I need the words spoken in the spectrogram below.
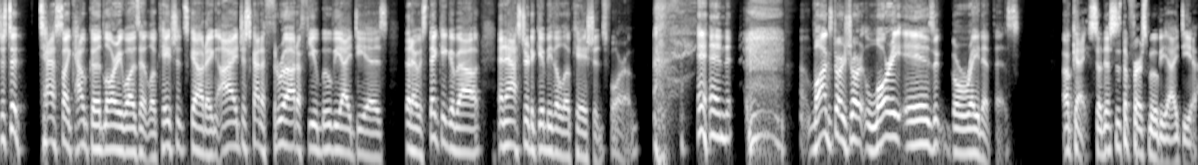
just to test like how good Lori was at location scouting, I just kind of threw out a few movie ideas that I was thinking about and asked her to give me the locations for them. and long story short, Lori is great at this. Okay, so this is the first movie idea.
